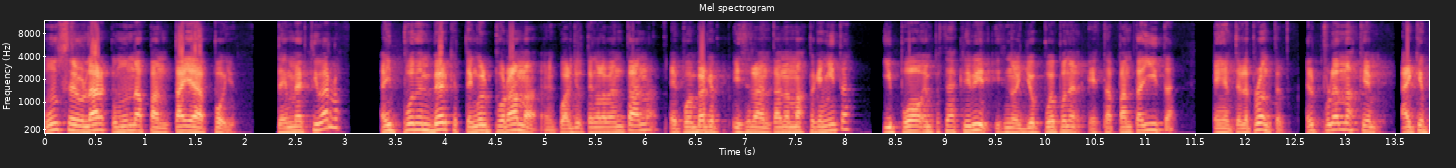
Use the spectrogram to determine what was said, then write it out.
un celular como una pantalla de apoyo déjenme activarlo. Ahí pueden ver que tengo el programa en el cual yo tengo la ventana. Ahí pueden ver que hice la ventana más pequeñita y puedo empezar a escribir. Y si no, yo puedo poner esta pantallita en el teleprompter. El problema es que hay que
